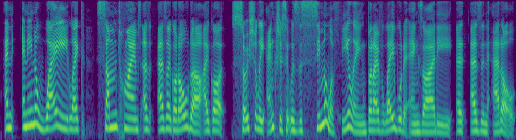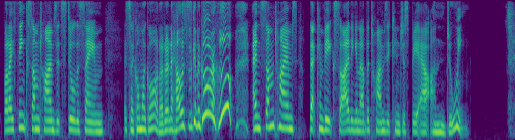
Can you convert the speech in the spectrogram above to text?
And and in a way, like sometimes as as I got older, I got socially anxious. It was a similar feeling, but I've labeled it anxiety as an adult. But I think sometimes it's still the same it's like, oh my God, I don't know how this is going to go. and sometimes that can be exciting, and other times it can just be our undoing.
